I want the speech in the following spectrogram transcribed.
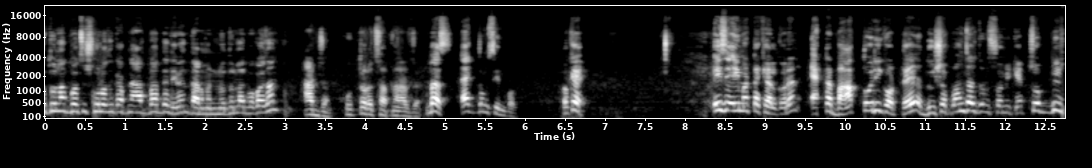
নতুন লাগবে হচ্ছে ষোলো থেকে আপনি আট বাদ দিয়ে দেবেন, তার মানে নতুন লাগবে কয়জন? আটজন উত্তর হচ্ছে আপনার আটজন ব্যাস, একদম সিম্পল ওকে? এই যে এই মাঠটা খেয়াল করেন, একটা বাঁধ তৈরি করতে দুইশো পঞ্চাশ জন শ্রমিকের চব্বিশ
